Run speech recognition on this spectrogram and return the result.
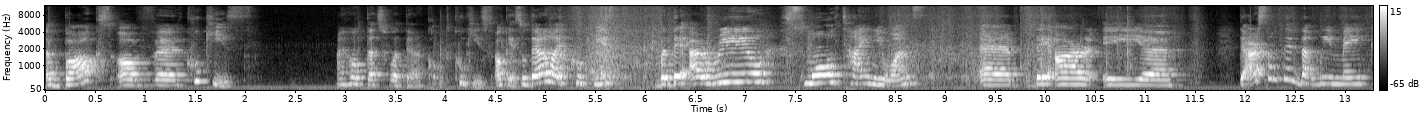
a box of uh, cookies. I hope that's what they're called. Cookies. Okay, so they're like cookies, but they are real small, tiny ones. Uh, they are a uh, they are something that we make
